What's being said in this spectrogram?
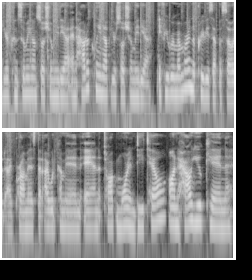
you're consuming on social media and how to clean up your social media. If you remember in the previous episode, I promised that I would come in and talk more in detail on how you can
